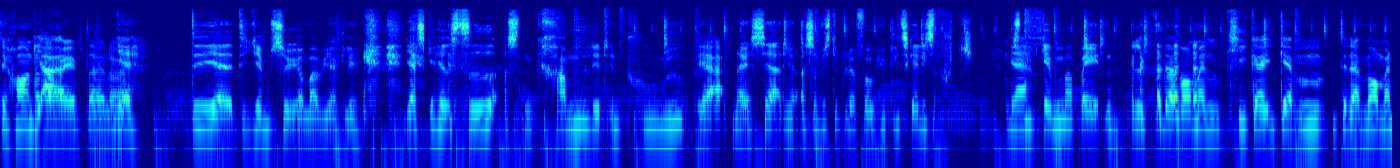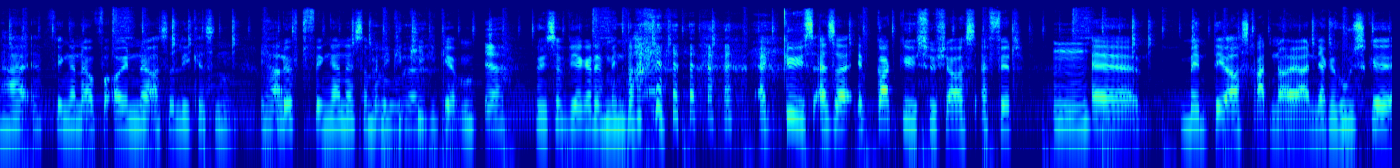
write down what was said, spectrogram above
Det haunter Jeg- dig bagefter, eller hvad? ja, det, er, det hjemsøger mig virkelig. Jeg skal helst sidde og sådan kramme lidt en pude, Ja, når jeg ser det. Og så hvis det bliver for uhyggeligt, skal jeg lige sådan, ja. sådan gemme mig bag den. Eller det der, hvor man kigger igennem, det der, hvor man har fingrene op for øjnene, og så lige kan sådan Ja. løfte fingrene, så man lige kan kigge igennem. Ja. Fordi så virker det mindre. ja, gys, altså et godt gys, synes jeg også er fedt. Mm. Øh, men det er også ret nøjeren. Jeg kan huske,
